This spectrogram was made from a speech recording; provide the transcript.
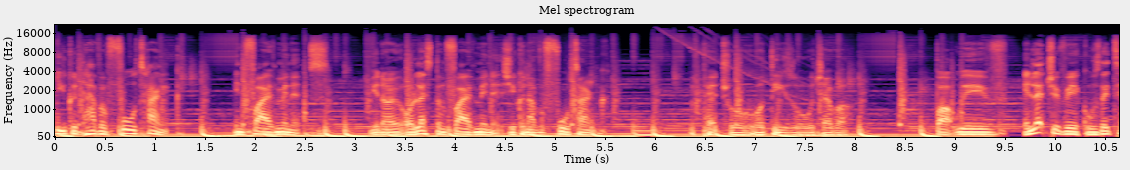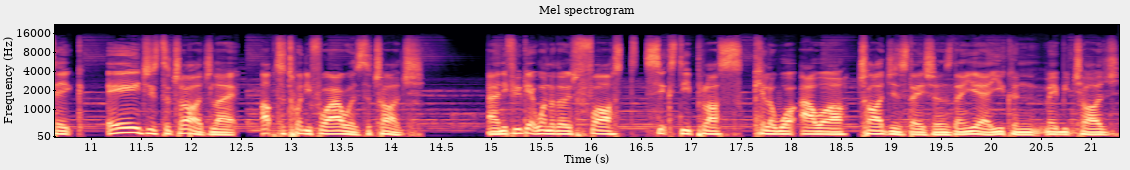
you could have a full tank in five minutes, you know, or less than five minutes. You can have a full tank of petrol or diesel, whichever. But with electric vehicles, they take ages to charge, like up to 24 hours to charge. And if you get one of those fast 60 plus kilowatt hour charging stations, then yeah, you can maybe charge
